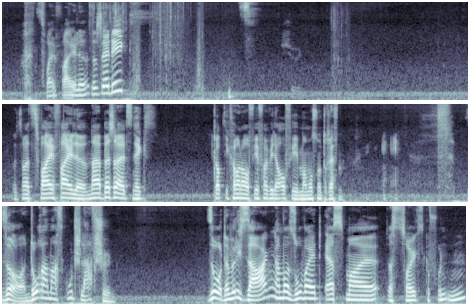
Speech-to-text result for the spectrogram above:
zwei Pfeile. Das ist ja nix. Schön. Jetzt haben wir zwei Pfeile. Na, besser als nix. Ich glaube, die kann man auf jeden Fall wieder aufheben. Man muss nur treffen. so, Dora, mach's gut. Schlaf schön. So, dann würde ich sagen, haben wir soweit erstmal das Zeugs gefunden.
